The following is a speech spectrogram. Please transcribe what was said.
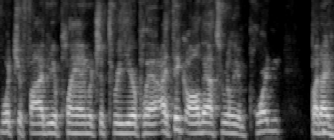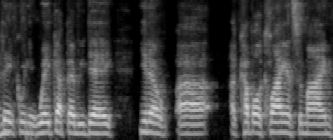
what's your five year plan, what's your three year plan. I think all that's really important. But mm-hmm. I think when you wake up every day, you know, uh, a couple of clients of mine,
